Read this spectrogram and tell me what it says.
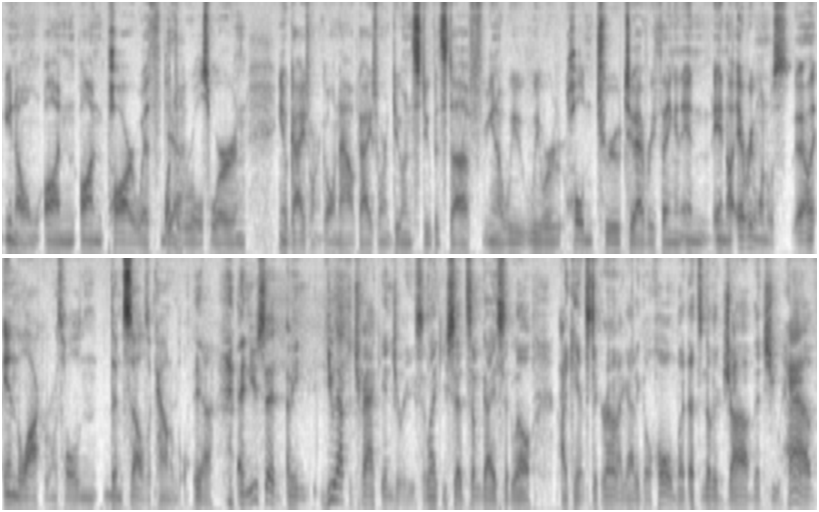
you know, on on par with what Yeah. the rules were, and you know, guys weren't going out, guys weren't doing stupid stuff. You know, we we were holding true to everything, and and and everyone was uh, in the locker room was holding themselves accountable. Yeah. And you said, I mean, you have to track injuries. And like you said, some guys said, well, I can't stick around. I got to go home. But that's another job that you have.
